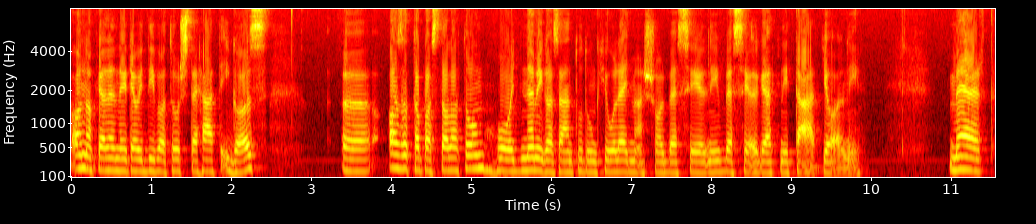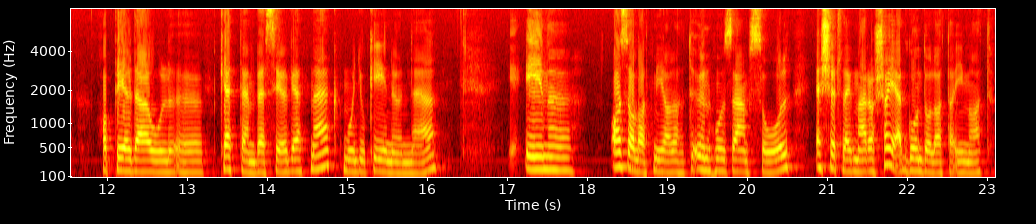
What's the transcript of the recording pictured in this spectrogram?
annak ellenére, hogy divatos, tehát igaz, az a tapasztalatom, hogy nem igazán tudunk jól egymással beszélni, beszélgetni, tárgyalni. Mert ha például ketten beszélgetnek, mondjuk én önnel, én az alatt, mi alatt ön hozzám szól, esetleg már a saját gondolataimat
